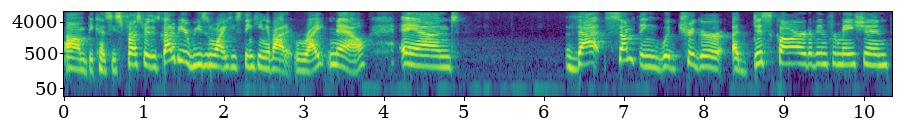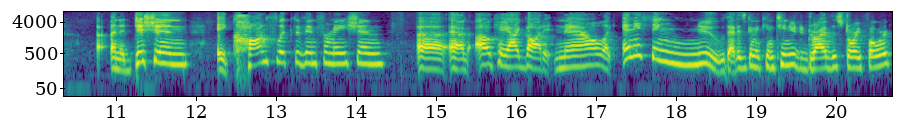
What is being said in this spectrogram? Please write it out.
um, because he's frustrated. There's got to be a reason why he's thinking about it right now. And that something would trigger a discard of information, an addition, a conflict of information, uh, and okay, I got it now. Like anything new that is going to continue to drive the story forward.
